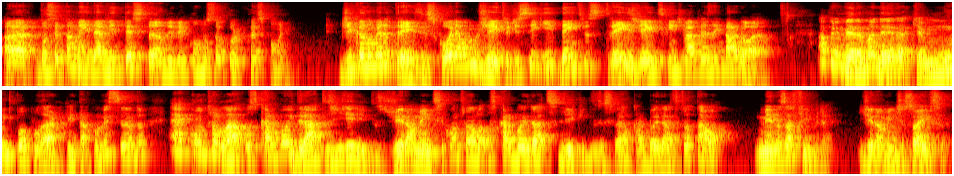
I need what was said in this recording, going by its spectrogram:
uh, você também deve ir testando e ver como o seu corpo responde. Dica número 3. Escolha um jeito de seguir dentre os três jeitos que a gente vai apresentar agora. A primeira maneira, que é muito popular para quem está começando, é controlar os carboidratos ingeridos. Geralmente se controla os carboidratos líquidos, isso é, o carboidrato total menos a fibra. Geralmente é só isso.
